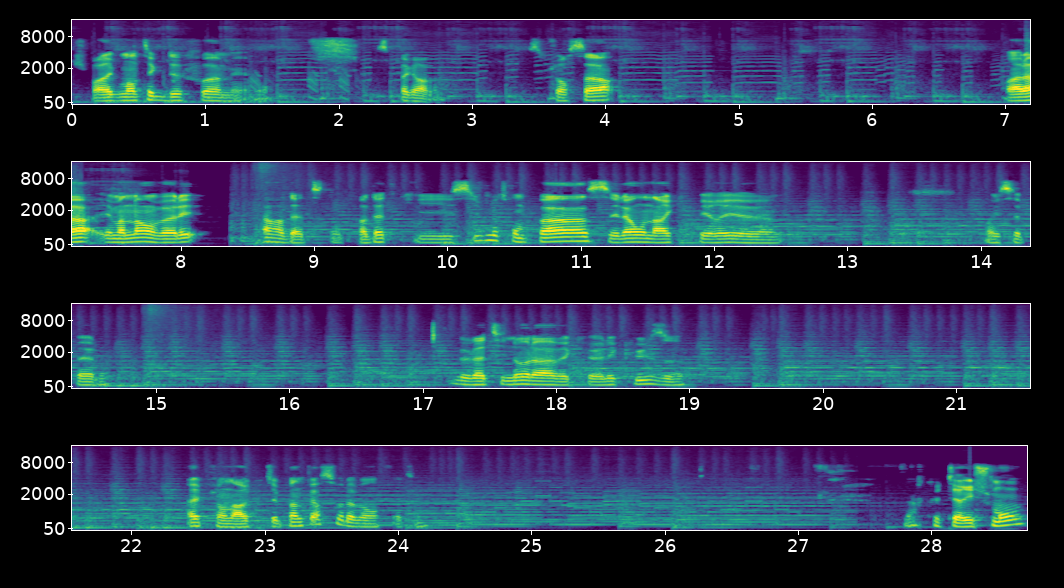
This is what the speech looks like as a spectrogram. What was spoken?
Je pourrais augmenter que deux fois, mais c'est pas grave. C'est toujours ça. Voilà, et maintenant on va aller à Radat. Donc Radat qui, si je me trompe pas, c'est là où on a récupéré... Euh... Comment il s'appelle? Le latino là avec euh, l'écluse. Ah et puis on a recruté plein de persos là-bas en fait. Hein. On a recruté Richemont,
